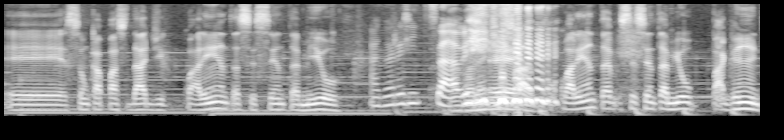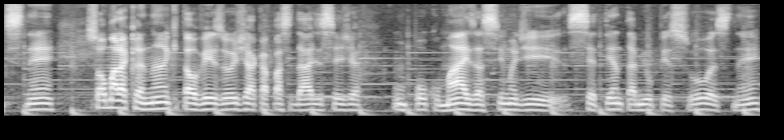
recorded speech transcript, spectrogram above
é, são capacidade de 40, 60 mil, Agora a gente sabe. A gente sabe. é, 40, 60 mil pagantes, né? Só o Maracanã, que talvez hoje a capacidade seja um pouco mais, acima de 70 mil pessoas, né?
